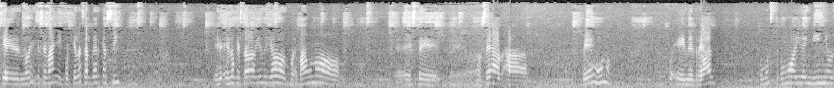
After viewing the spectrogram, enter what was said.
que no dejen que se bañe. ¿Y por qué las albercas sí? Es, es lo que estaba viendo yo. Va- uno, este, o sea, a- ve uno en el real cómo, cómo hay niños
